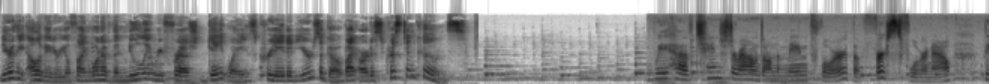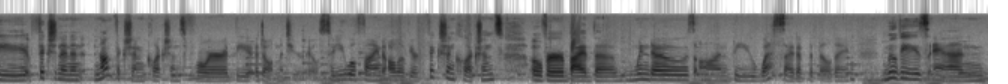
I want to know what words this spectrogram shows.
Near the elevator, you'll find one of the newly refreshed gateways created years ago by artist Kristen Coons. We have changed around on the main floor, the first floor now, the fiction and nonfiction collections for the adult materials. So you will find all of your fiction collections over by the windows on the west side of the building, movies and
